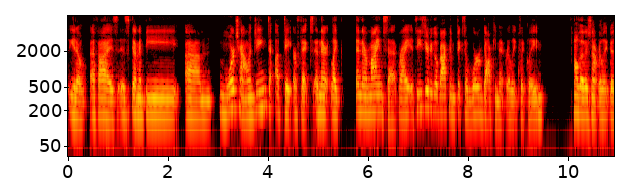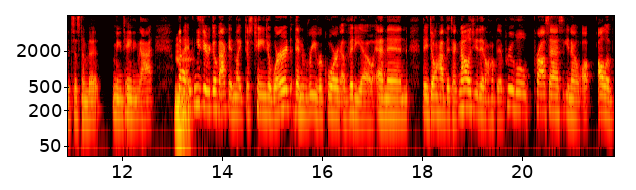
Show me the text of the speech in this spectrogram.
you know, FIs is going to be um, more challenging to update or fix, and they're like, and their mindset, right? It's easier to go back and fix a Word document really quickly, although there's not really a good system to maintaining that. But mm-hmm. it's easier to go back and like just change a word than re-record a video, and then they don't have the technology, they don't have the approval process, you know, all of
